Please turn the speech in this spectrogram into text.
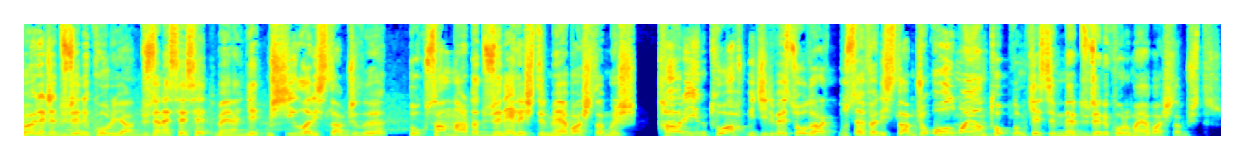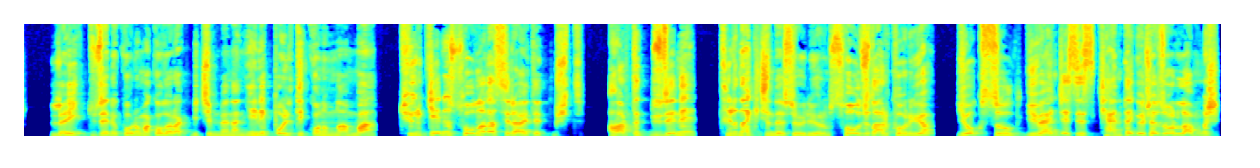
Böylece düzeni koruyan, düzene ses etmeyen 70'li yıllar İslamcılığı 90'larda düzeni eleştirmeye başlamış, tarihin tuhaf bir cilvesi olarak bu sefer İslamcı olmayan toplum kesimleri düzeni korumaya başlamıştır. Laik düzeni korumak olarak biçimlenen yeni politik konumlanma Türkiye'nin soluna da sirayet etmişti. Artık düzeni tırnak içinde söylüyorum solcular koruyor, yoksul, güvencesiz, kente göçe zorlanmış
